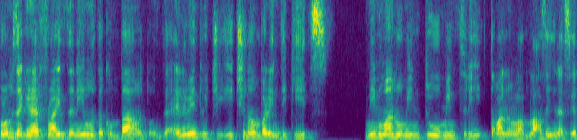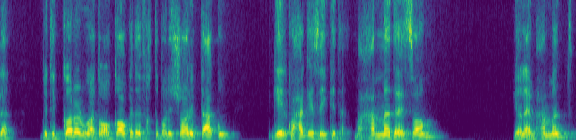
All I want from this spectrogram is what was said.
from the graph write the name of the compound on the element which each number indicates. مين 1 ومين 2 ومين 3 طبعا لو ملاحظين الأسئلة بتتكرر وهتوقعوا كده في اختبار الشهر بتاعكم. جاي لكم حاجة زي كده. محمد عصام يلا يا محمد.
